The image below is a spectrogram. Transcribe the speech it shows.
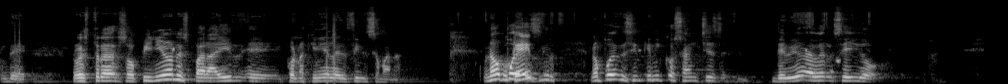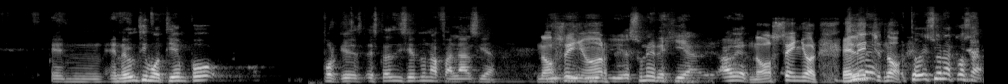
de nuestras opiniones para ir eh, con la quiniela del fin de semana. No puedes, decir, no puedes decir que Nico Sánchez debió de haberse ido en, el último tiempo porque estás diciendo una falacia. No, señor. Y, es una herejía. A ver. No, señor. El hecho, no. Te voy a decir una cosa.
